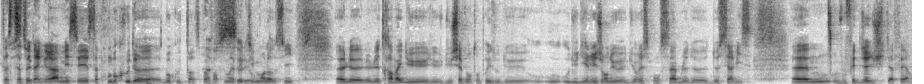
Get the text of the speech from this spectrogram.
Ça peut être agréable, mais ça prend beaucoup de, beaucoup de temps. C'est pas forcément effectivement là aussi euh, le, travail du, chef d'entreprise ou du, ou, du, dirigeant, du, responsable de, service. Euh, vous faites déjà du chiffre d'affaires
